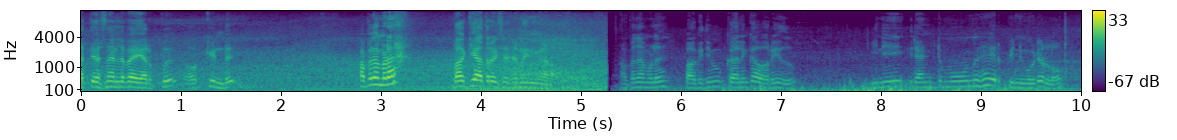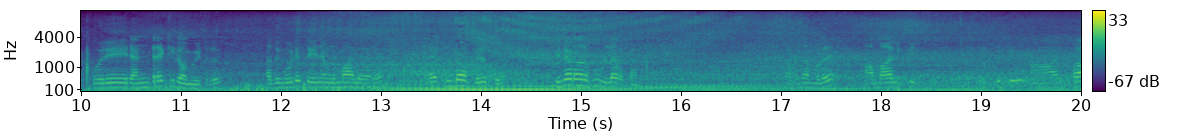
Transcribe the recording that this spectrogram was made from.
അത്യാവശ്യം നല്ല വിയർപ്പ് ഒക്കെ ഉണ്ട്. അപ്പോൾ നമ്മുടെ ബാക്കി യാത്ര വിശേഷങ്ങൾ ഇനി കാണാം. അപ്പോൾ നമ്മൾ പകുതി മുക്കാലും കവർ ചെയ്തു. ഇനി രണ്ട് മൂന്ന് ഹെയർ പിന്നും കൂടി ഉള്ളൂ. ഒരു രണ്ടര കിലോമീറ്റർ അതും കൂടി എത്തി നമ്മൾ മലയുടെ ഏറ്റവും ടോപ്പിലെത്തും പിന്നെ അവിടെ ഫുള്ള് ഇറക്കാം. അപ്പോൾ നമ്മൾ Amalfi trip to alpha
